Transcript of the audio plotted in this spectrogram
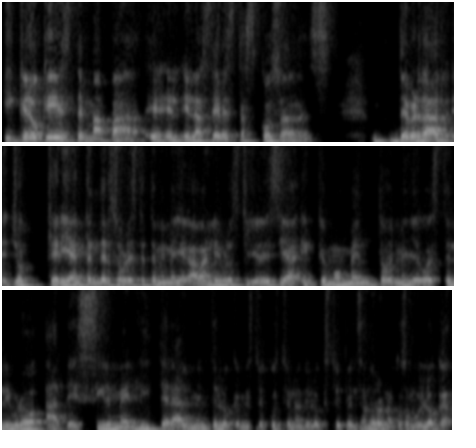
y creo que este mapa, el, el hacer estas cosas, de verdad, yo quería entender sobre este tema y me llegaban libros que yo decía, ¿en qué momento me llegó este libro a decirme literalmente lo que me estoy cuestionando y lo que estoy pensando? Era una cosa muy loca.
